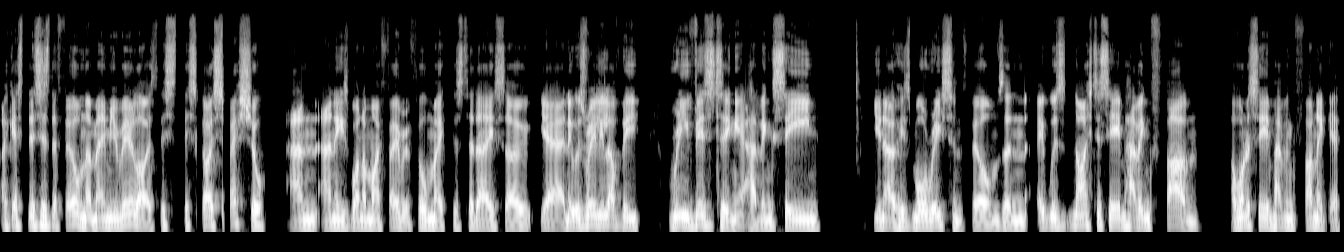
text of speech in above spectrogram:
I guess, this is the film that made me realise this this guy's special, and and he's one of my favourite filmmakers today. So yeah, and it was really lovely revisiting it, having seen, you know, his more recent films, and it was nice to see him having fun. I want to see him having fun again.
